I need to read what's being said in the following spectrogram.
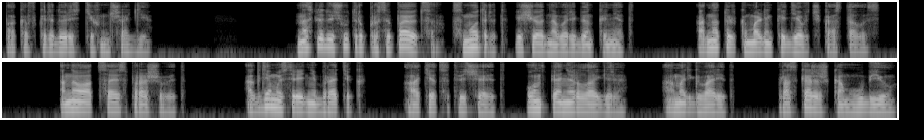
пока в коридоре стихнут шаги. На следующее утро просыпаются, смотрят, еще одного ребенка нет. Одна только маленькая девочка осталась. Она у отца и спрашивает, «А где мой средний братик?» А отец отвечает, «Он в пионерлагере». А мать говорит, «Расскажешь кому, убью».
